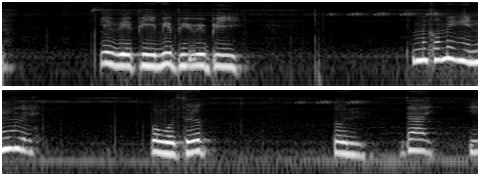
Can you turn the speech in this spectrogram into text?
อะไม่ VP ไม่ PVP ทำไมเขาไม่เห็นนู้นเลยโปรโมทเซิร์ฟตนได้อี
